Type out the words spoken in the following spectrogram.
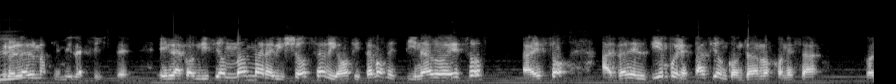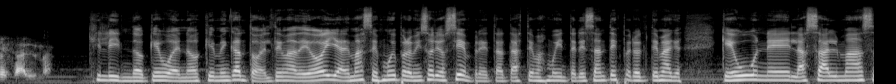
pero el alma gemela existe. Es la condición más maravillosa, digamos, si estamos destinados a eso, a eso, a través del tiempo y el espacio encontrarnos con esa, con esa alma. Qué lindo, qué bueno, que me encantó el tema de hoy. Además es muy promisorio siempre, tratás temas muy interesantes, pero el tema que, une las almas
